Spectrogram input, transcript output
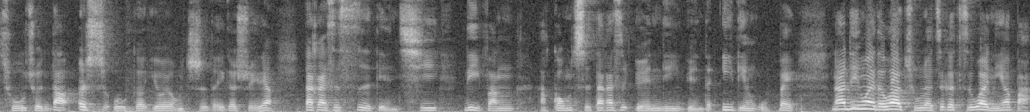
储存到二十五个游泳池的一个水量，大概是四点七立方啊公尺，大概是园林园的一点五倍。那另外的话，除了这个之外，你要把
